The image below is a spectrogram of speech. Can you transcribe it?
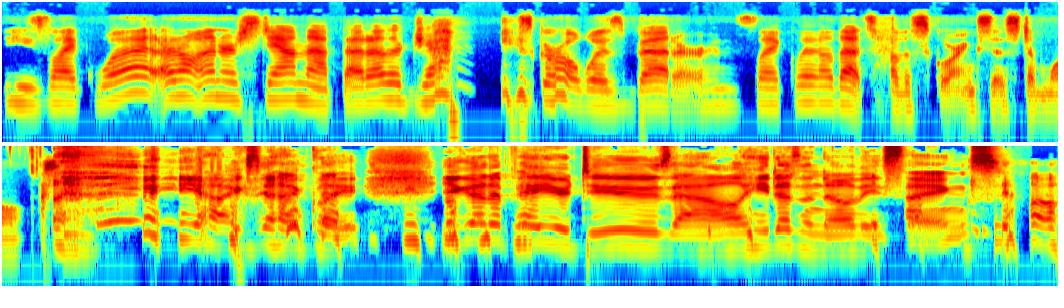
He's like, "What? I don't understand that. That other Japanese girl was better." And it's like, well, that's how the scoring system works. yeah, exactly. You got to pay your dues, Al. He doesn't know these things. no,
